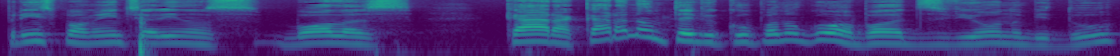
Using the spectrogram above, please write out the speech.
principalmente ali nas bolas cara a cara. Não teve culpa no gol, a bola desviou no Bidu.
